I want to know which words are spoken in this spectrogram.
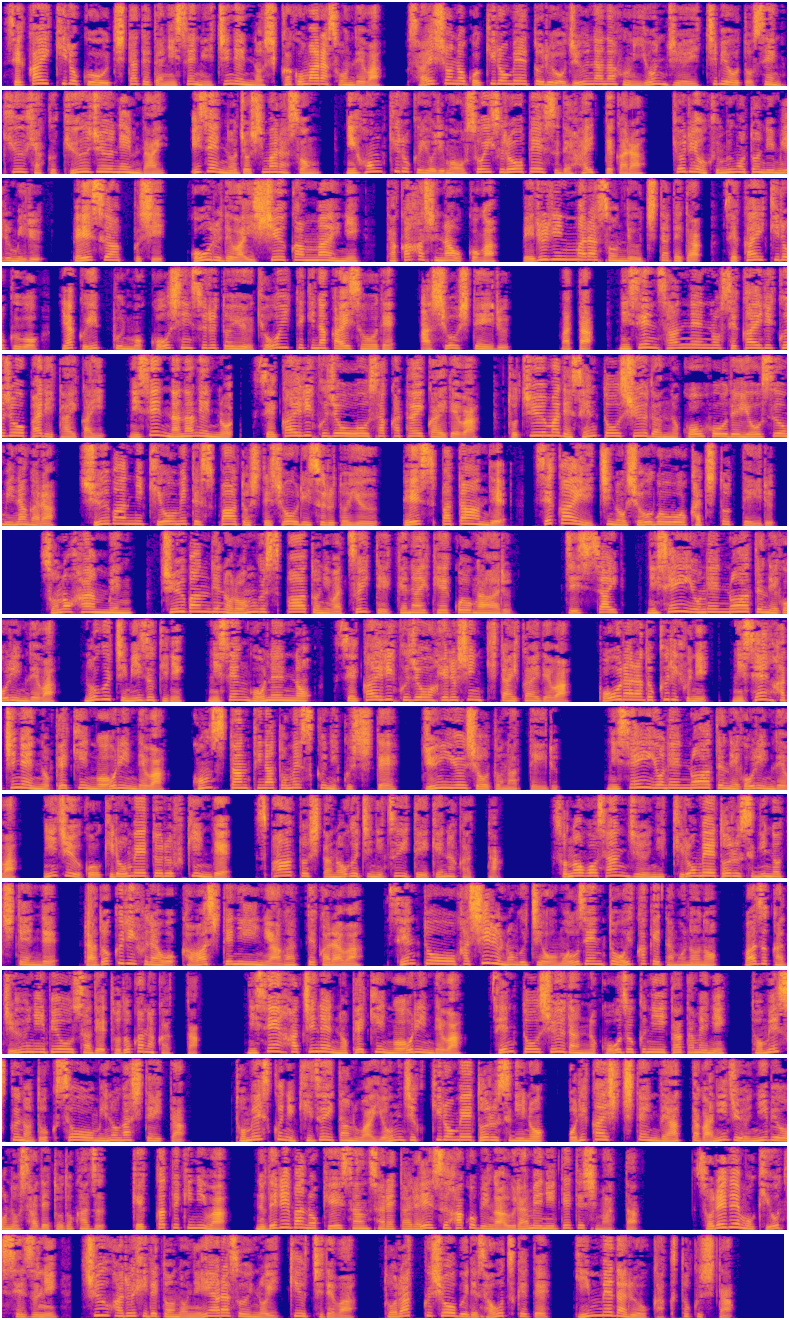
世界記録を打ち立てた2001年のシカゴマラソンでは、最初の 5km を17分41秒と1990年代以前の女子マラソン、日本記録よりも遅いスローペースで入ってから距離を踏むごとにみるみるペースアップし、ゴールでは1週間前に高橋直子がベルリンマラソンで打ち立てた世界記録を約1分も更新するという驚異的な回想で圧勝している。また、2003年の世界陸上パリ大会、2007年の世界陸上大阪大会では、途中まで先頭集団の後方で様子を見ながら、終盤に気を見てスパートして勝利するというレースパターンで世界一の称号を勝ち取っている。その反面、中盤でのロングスパートにはついていけない傾向がある。実際、2004年のアテネ五輪では、野口瑞希に2005年の世界陸上ヘルシンキ大会では、ポーラ・ラドクリフに2008年の北京五輪では、コンスタンティナ・トメスクに屈して準優勝となっている。2004年のアテネ五輪では 25km 付近でスパートした野口についていけなかった。その後 32km 過ぎの地点でラドクリフラをかわして2位に上がってからは先頭を走る野口を猛然と追いかけたもののわずか12秒差で届かなかった。2008年の北京五輪では先頭集団の後続にいたために、トメスクの独走を見逃していた。トメスクに気づいたのは 40km 過ぎの折り返し地点であったが22秒の差で届かず、結果的には、ヌデレバの計算されたレース運びが裏目に出てしまった。それでも気落ちせずに、シューハルヒデとの2位争いの一騎打ちでは、トラック勝負で差をつけて、銀メダルを獲得した。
